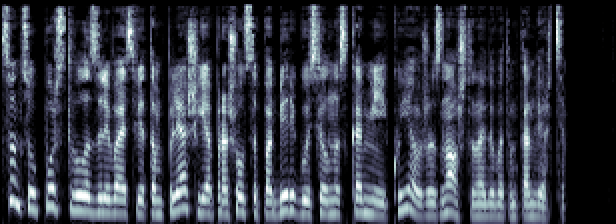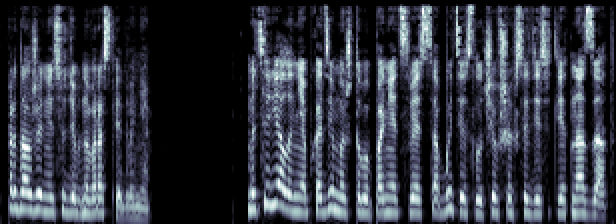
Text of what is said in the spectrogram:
Солнце упорствовало, заливая светом пляж, я прошелся по берегу и сел на скамейку. Я уже знал, что найду в этом конверте. Продолжение судебного расследования. Материалы, необходимые, чтобы понять связь событий, случившихся 10 лет назад.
